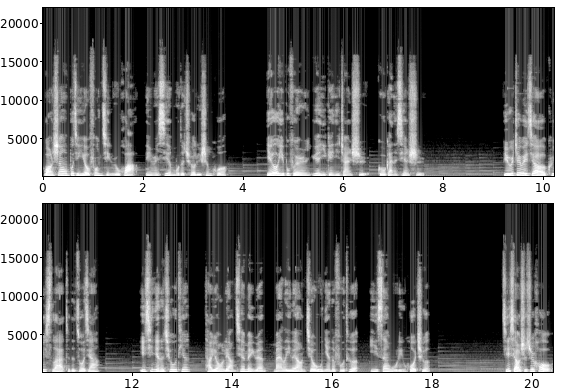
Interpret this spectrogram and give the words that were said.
网上不仅有风景如画、令人羡慕的车旅生活，也有一部分人愿意给你展示骨感的现实。比如这位叫 Chris Latt 的作家，一七年的秋天，他用两千美元买了一辆九五年的福特一三五零货车。几小时之后，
